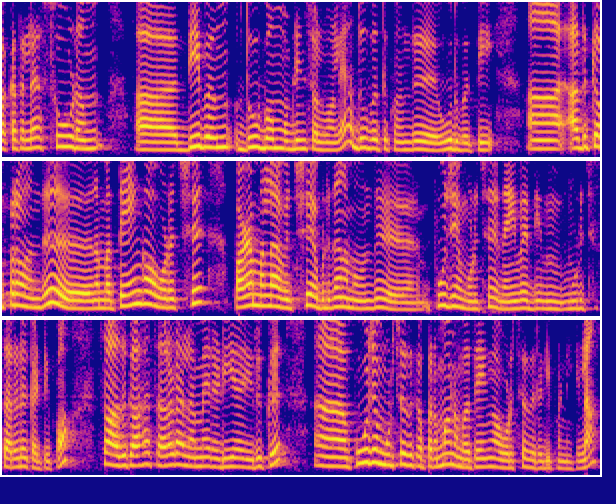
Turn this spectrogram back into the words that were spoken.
பக்கத்தில் சூடம் தீபம் தூபம் அப்படின்னு சொல்லுவோம் இல்லையா? தூபத்துக்கு வந்து ஊதுபத்தி அதுக்கப்புறம் வந்து நம்ம தேங்காய் உடைச்சு பழமெல்லாம் வச்சு அப்படி தான் நம்ம வந்து பூஜையை முடித்து நைவேத்தியம் முடித்து சரடை கட்டிப்போம். ஸோ அதுக்காக சரடை எல்லாமே ரெடியாக இருக்குது பூஜை முடிச்சதுக்கப்புறமா நம்ம தேங்காய் உடைச்சு அதை ரெடி பண்ணிக்கலாம்.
